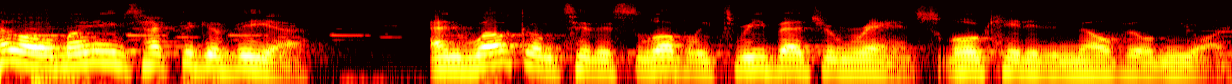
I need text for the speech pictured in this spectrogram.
Hello, my name is Hector Gavilla, and welcome to this lovely three bedroom ranch located in Melville, New York.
